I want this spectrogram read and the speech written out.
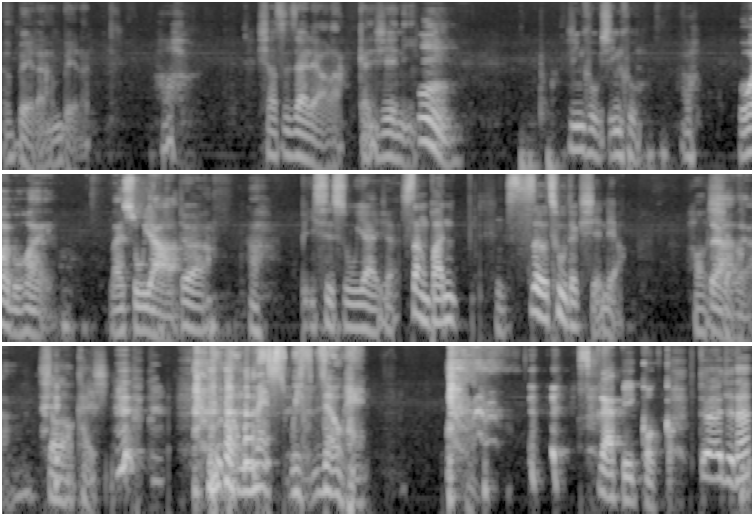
很北了，很北了。好，下次再聊了，感谢你。嗯，辛苦辛苦。好，不会不会，来舒压了。对啊，啊，彼此舒压一下，上班社畜的闲聊，好笑，对啊，笑到开心。You don't mess with Zohan. Scrappy 狗狗。对，而且他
